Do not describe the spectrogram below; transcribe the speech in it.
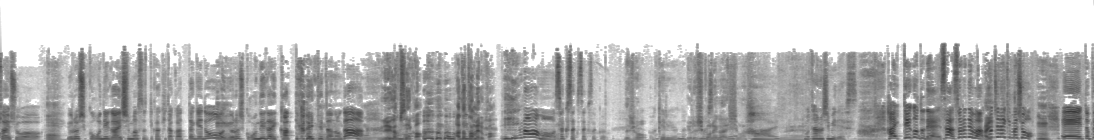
最初は、うん。よろしくお願いしますって書きたかったけど、うん。よろしくお願いかって書いてたのが、うん。留学生か、うん。温めるか？今はもうサクサクサクサク。でしょ？開けるようになってよろしくお願いします。はい、ね。もう楽しみです。はい、ということで、さあ、それではこちら行きましょう。うん。えっ、と、ペ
